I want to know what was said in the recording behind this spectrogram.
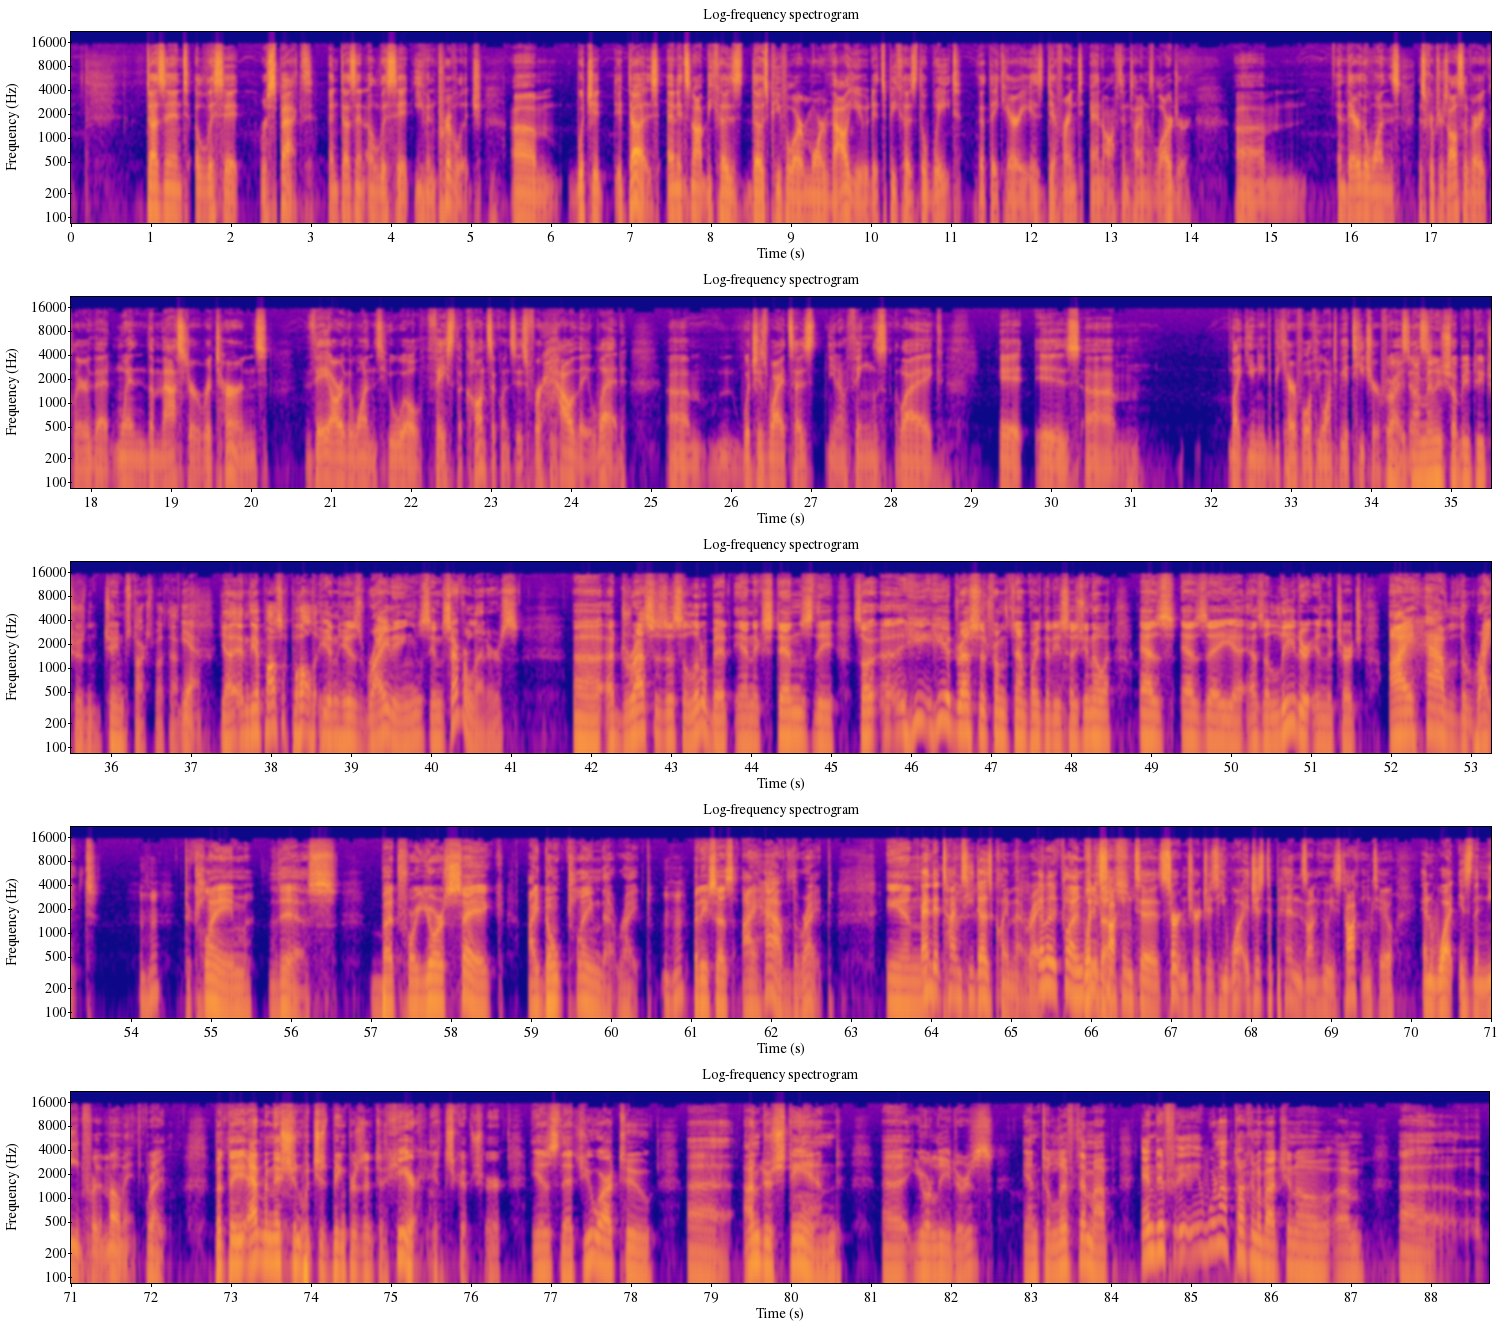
doesn't elicit respect and doesn't elicit even privilege, um, which it it does. And it's not because those people are more valued. It's because the weight that they carry is different and oftentimes larger. Um, and they're the ones. The scripture is also very clear that when the master returns, they are the ones who will face the consequences for how they led. Um, which is why it says, you know, things like it is um, like you need to be careful if you want to be a teacher, for Right. Not many shall be teachers. James talks about that. yeah, Yeah, and the Apostle Paul, in his writings, in several letters, uh, addresses this a little bit and extends the. So uh, he he addresses it from the standpoint that he says, you know what, as as a uh, as a leader in the church, I have the right Mm-hmm. to claim this, but for your sake, I don't claim that right. Mm-hmm. But he says, I have the right. And And at times he does claim that right. and it claims when he he's does. talking to certain churches, he wa- it just depends on who he's talking to and what is the need for the moment. Right. But the admonition which is being presented here in Scripture is that you are to uh, understand uh, your leaders and to lift them up. And if eh, we're not talking about, you know, um, uh,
